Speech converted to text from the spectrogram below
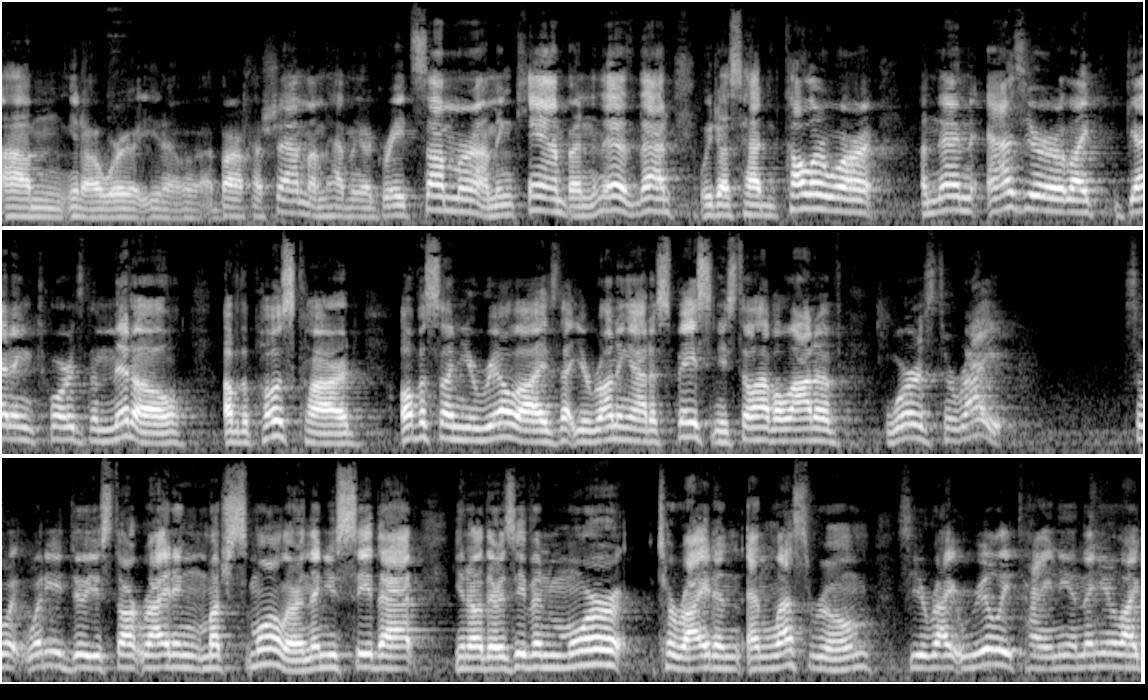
um, you know, we're, you know, Baruch Hashem, I'm having a great summer, I'm in camp, and there's that. We just had color war. And then as you're like getting towards the middle of the postcard, all of a sudden you realize that you're running out of space and you still have a lot of words to write. So what, what, do you do? You start writing much smaller, and then you see that you know there's even more to write and, and less room. So you write really tiny, and then you're like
